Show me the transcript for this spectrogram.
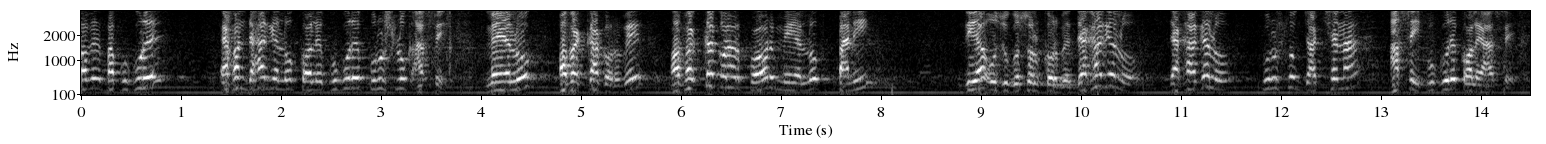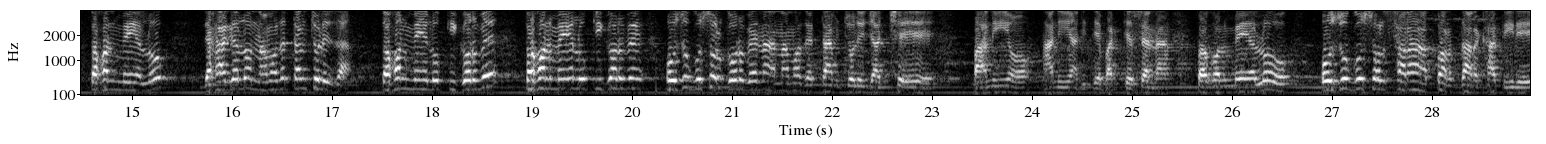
হবে বা পুকুরে? এখন দেখা গেল কলে পুকুরে পুরুষ লোক আছে, মেয়ে লোক অপেক্ষা করবে। অপেক্ষা করার পর মেয়ে লোক পানি দিয়া উজু গোসল করবে। দেখা গেল দেখা গেল, পুরুষ লোক যাচ্ছে না আসে পুকুরে কলে আসে। তখন মেয়ে লোক দেখা গেল নামাজের টান চলে যা। তখন মেয়ে লোক কি করবে? তখন মেয়ে লোক কি করবে? অজু গোসল করবে না, নামাজের টাইম চলে যাচ্ছে। পানিও আনিয়া দিতে পারতেছে না। তখন মেয়ে লোক অজু গোসল সারা পর্দার খাতিরে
